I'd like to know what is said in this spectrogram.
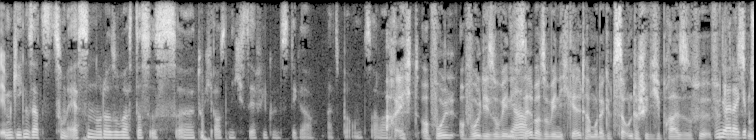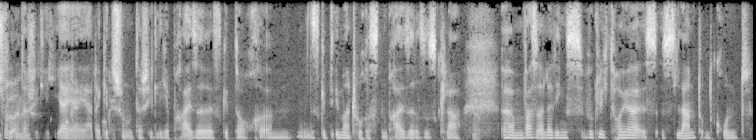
Im Gegensatz zum Essen oder sowas, das ist äh, durchaus nicht sehr viel günstiger als bei uns. Aber Ach echt, obwohl, obwohl die so wenig ja. selber so wenig Geld haben, oder gibt es da unterschiedliche Preise für, für Ja, da gibt es schon unterschiedliche. Ja, okay. ja, ja, da gibt es schon unterschiedliche Preise. Es gibt auch, ähm, es gibt immer Touristenpreise, das ist klar. Ja. Ähm, was allerdings wirklich teuer ist, ist Land und Grund.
